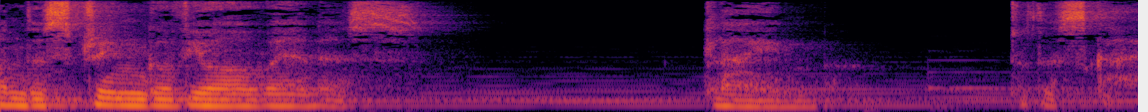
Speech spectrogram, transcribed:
On the string of your awareness, climb to the sky.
